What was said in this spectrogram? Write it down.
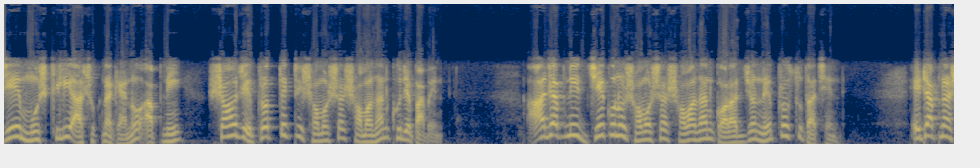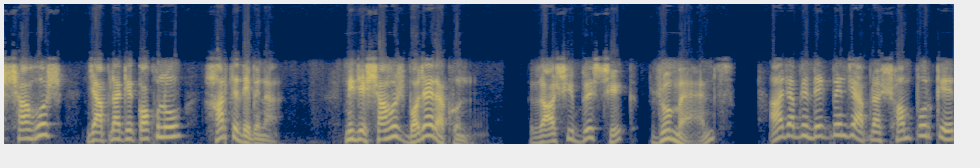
যে মুশকিলই আসুক না কেন আপনি সহজে প্রত্যেকটি সমস্যার সমাধান খুঁজে পাবেন। আজ আপনি যে কোনো সমস্যার সমাধান করার জন্য প্রস্তুত আছেন। এটা আপনার সাহস যা আপনাকে কখনো হারতে দেবে না। নিজের সাহস বজায় রাখুন। রাশি বৃশ্চিক রোম্যান্স। আজ আপনি দেখবেন যে আপনার সম্পর্কের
